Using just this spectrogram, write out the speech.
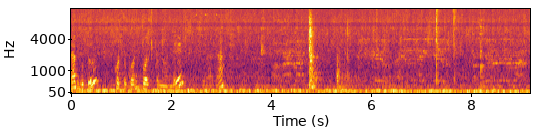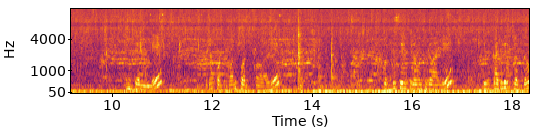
ఇలా గుడ్డు కొట్టుకొని పోసుకున్నామండి ఇలాగా. ఇంతేనండి. ఇలా కొట్టుకొని పోసుకోవాలి కొద్దిసేపు ఇలా ఉంచడం అండి. ఇది కదిలించొద్దు.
